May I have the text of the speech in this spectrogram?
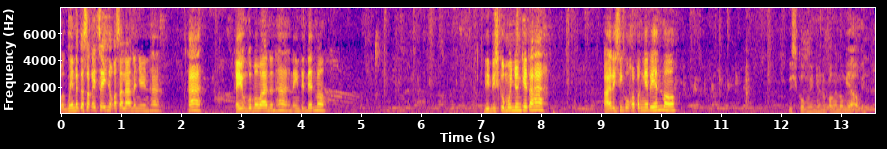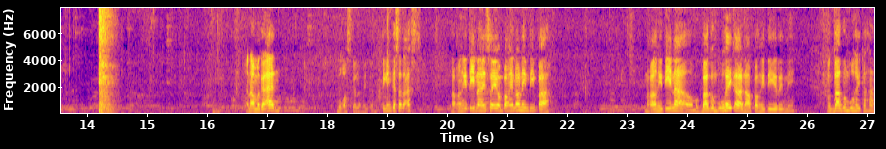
Pag may nagkasakit sa inyo, kasalanan nyo yun, ha. Ha? Kayong gumawa nun, ha. Naintindihan mo? Didiscomunyon kita, ha. Alisin ko kapangyarihan mo. Discomunyon ng Panginoong Yahweh. Ano, magaan? Bukas ka lang ito. Tingin ka sa taas. Nakangiti na sa iyo ang Panginoon, hindi pa. Nakangiti na. Oh, magbagong buhay ka. Napangiti rin eh. Magbagong buhay ka ha.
